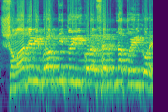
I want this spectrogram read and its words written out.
সমাজে বিভ্রান্তি তৈরি করে, ফেতনা তৈরি করে।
